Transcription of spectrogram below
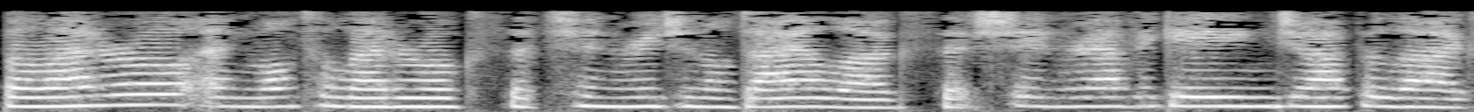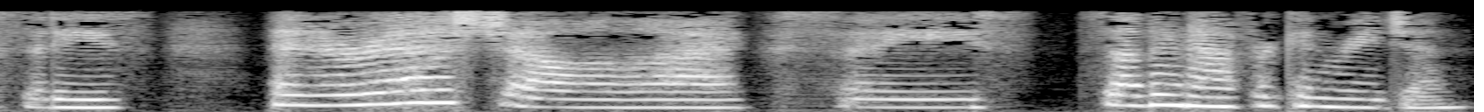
Bilateral and multilateral suction regional dialogues that should navigating geopolitics and racial cities Southern African region.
